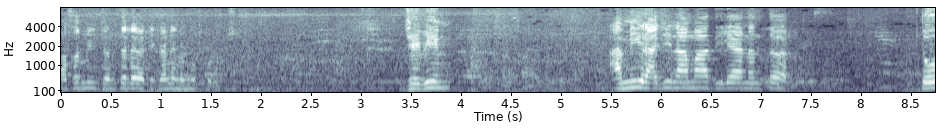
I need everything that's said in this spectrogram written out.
असं मी जनतेला या ठिकाणी नमूद करू इच्छितो. जय भीम. आम्ही राजीनामा दिल्यानंतर तो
